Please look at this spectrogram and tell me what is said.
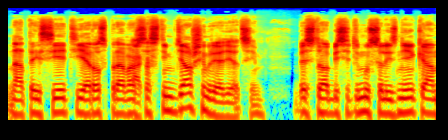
na tej sieti a rozprávaš Tak. sa s tým ďalším riadiacim. Bez toho, aby si ty museli ísť niekam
